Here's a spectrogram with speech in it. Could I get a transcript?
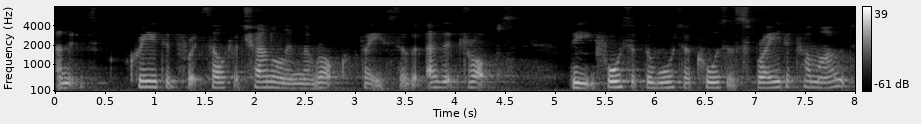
and it's created for itself a channel in the rock face so that as it drops, the force of the water causes spray to come out.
